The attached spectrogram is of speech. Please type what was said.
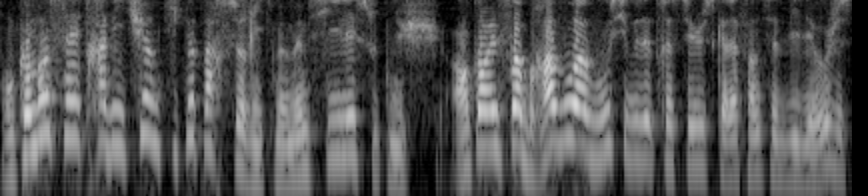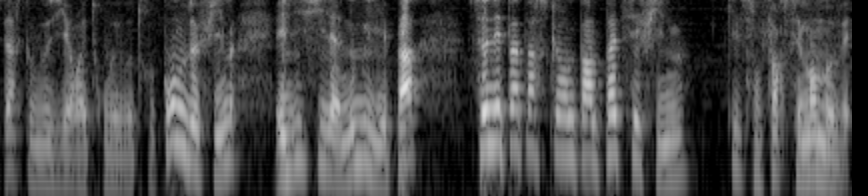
on commence à être habitué un petit peu par ce rythme, même s'il est soutenu. Encore une fois, bravo à vous si vous êtes resté jusqu'à la fin de cette vidéo. J'espère que vous y aurez trouvé votre compte de film. Et d'ici là, n'oubliez pas, ce n'est pas parce qu'on ne parle pas de ces films qu'ils sont forcément mauvais.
